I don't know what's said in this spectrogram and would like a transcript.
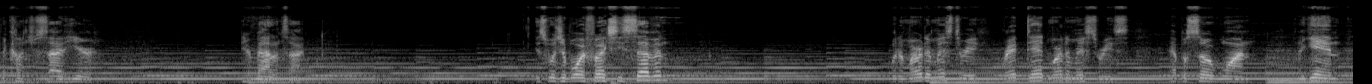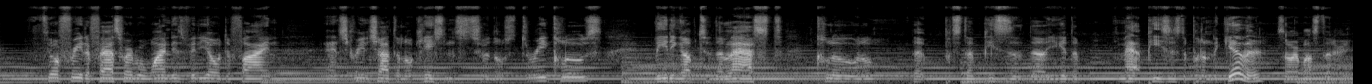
the countryside here near Valentine. This was your boy Flex G7 with a murder mystery, Red Dead Murder Mysteries, episode 1. Again, feel free to fast forward rewind this video to find and screenshot the locations to those three clues leading up to the last clue that puts the pieces of the you get the map pieces to put them together. Sorry about stuttering.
